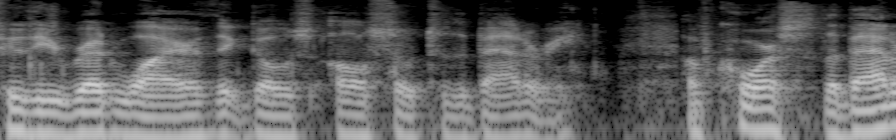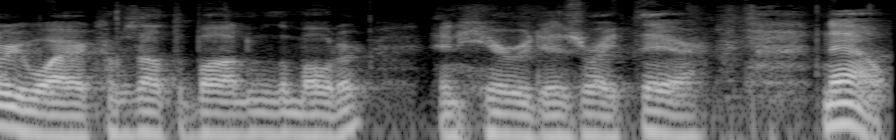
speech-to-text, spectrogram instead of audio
to the red wire that goes also to the battery. Of course, the battery wire comes out the bottom of the motor. And here it is right there. Now,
